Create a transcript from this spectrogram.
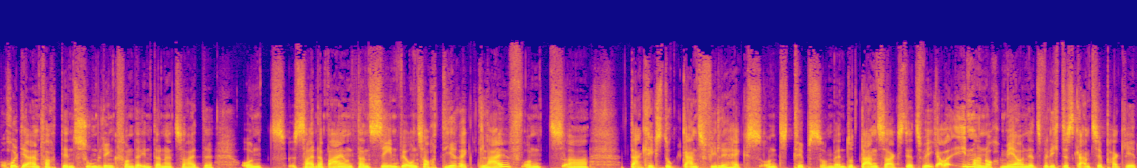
hol dir einfach den Zoom-Link von der Internetseite und sei dabei und dann sehen wir uns auch direkt live und äh, da kriegst du ganz viele Hacks und Tipps. Und wenn du dann sagst, jetzt will ich aber immer noch mehr und jetzt will ich das ganze Paket,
